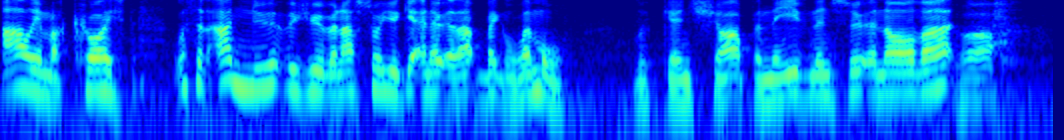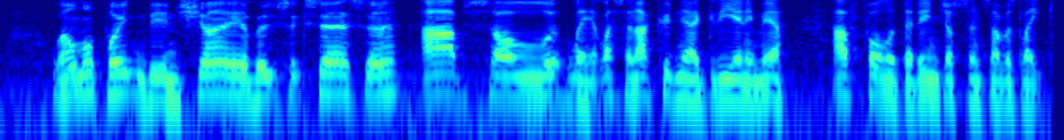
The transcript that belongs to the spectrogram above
Ali McCoist. Listen, I knew it was you when I saw you getting out of that big limo. Looking sharp in the evening suit and all that. Ah, well, no point in being shy about success, eh? Absolutely. Listen, I couldn't agree any more. I've followed the Rangers since I was like,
